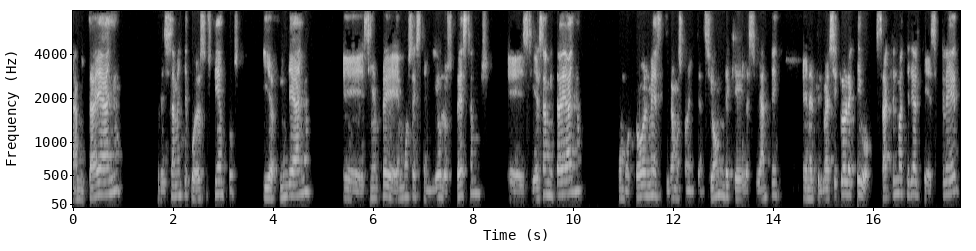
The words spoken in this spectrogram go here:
a mitad de año, precisamente por esos tiempos, y a fin de año, eh, siempre hemos extendido los préstamos. Eh, si es a mitad de año, como todo el mes, digamos, con la intención de que el estudiante en el primer ciclo lectivo saque el material que es leer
